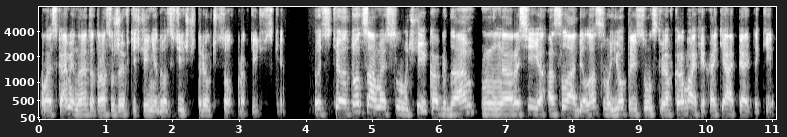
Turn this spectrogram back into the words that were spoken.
войсками, на этот раз уже в течение 24 часов практически. То есть э, тот самый случай, когда Россия ослабила свое присутствие в Карабахе, хотя, опять-таки,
